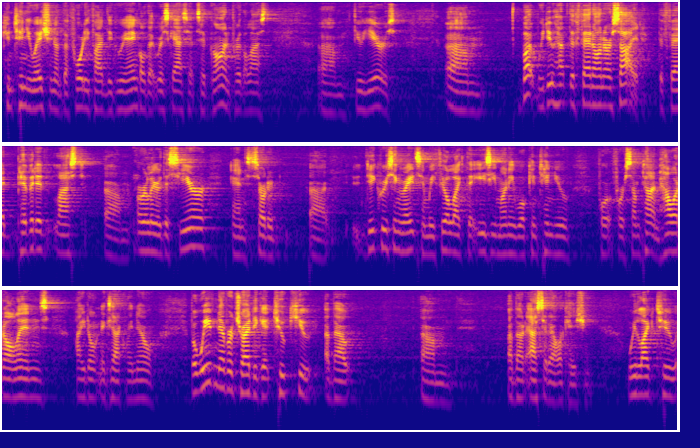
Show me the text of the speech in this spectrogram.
continuation of the 45 degree angle that risk assets have gone for the last um, few years. Um, but we do have the Fed on our side. The Fed pivoted last um, earlier this year and started uh, decreasing rates, and we feel like the easy money will continue for, for some time. How it all ends, I don't exactly know. But we've never tried to get too cute about, um, about asset allocation. We like to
